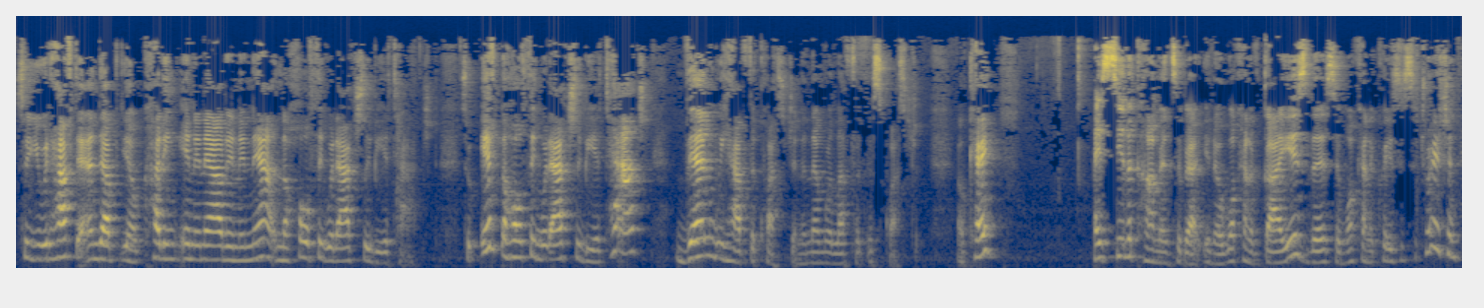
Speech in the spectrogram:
So you would have to end up, you know, cutting in and out, in and out, and the whole thing would actually be attached. So if the whole thing would actually be attached, then we have the question, and then we're left with this question. Okay? I see the comments about, you know, what kind of guy is this and what kind of crazy situation.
